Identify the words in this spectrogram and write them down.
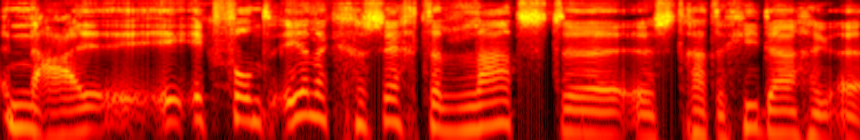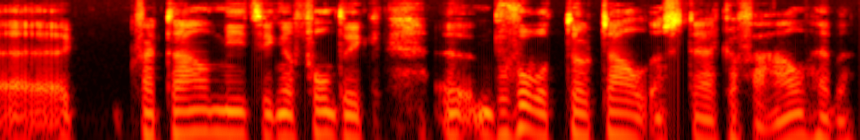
nou, ik, ik, vond eerlijk gezegd de laatste strategiedagen kwartaalmeetingen vond ik uh, bijvoorbeeld totaal een sterker verhaal hebben.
